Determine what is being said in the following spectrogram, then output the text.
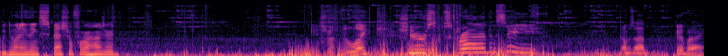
We doing anything special for 100? Guess you have to like, share, subscribe, and see. Thumbs up. Goodbye.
